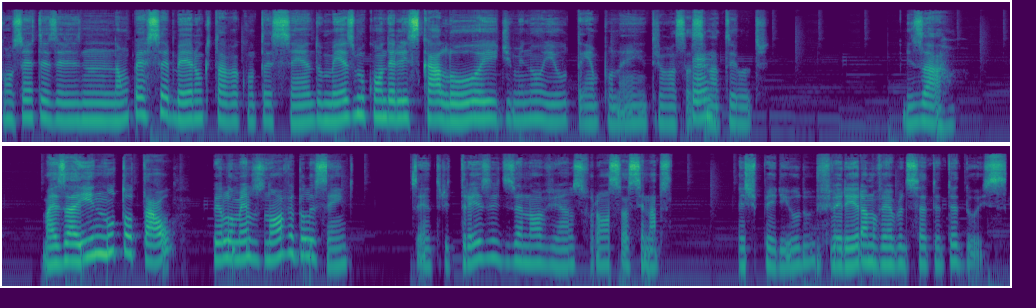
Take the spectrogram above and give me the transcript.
Com certeza, eles não perceberam o que estava acontecendo, mesmo quando ele escalou e diminuiu o tempo, né, entre um assassinato é. e outro. Bizarro. Mas aí, no total, pelo menos nove adolescentes entre 13 e 19 anos foram assassinados neste período, de fevereiro a novembro de 72.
